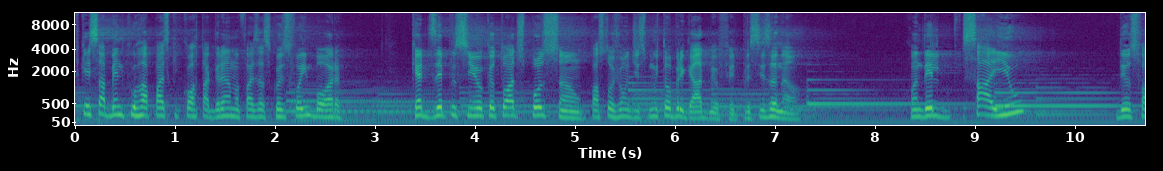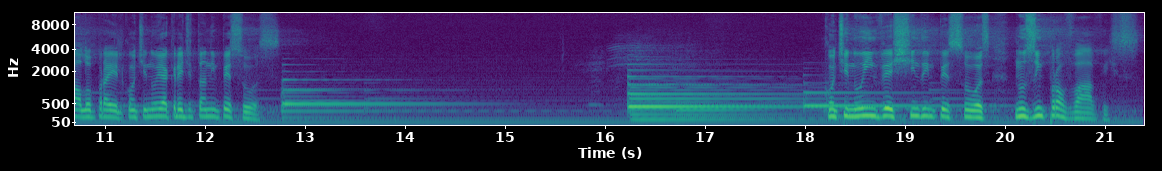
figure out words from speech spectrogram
fiquei sabendo que o rapaz que corta a grama, faz as coisas, foi embora. Quero dizer para o senhor que eu estou à disposição. Pastor João disse: Muito obrigado, meu filho, precisa não. Quando ele saiu, Deus falou para ele: Continue acreditando em pessoas. Continue investindo em pessoas, nos improváveis.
